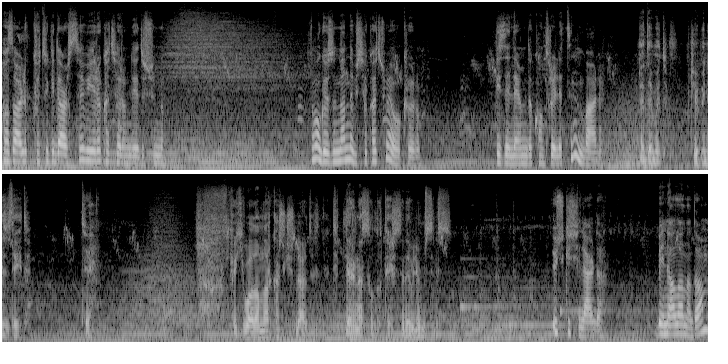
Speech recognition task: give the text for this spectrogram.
Pazarlık kötü giderse bir yere kaçarım diye düşündüm. Ama gözünden de bir şey kaçmıyor bakıyorum. Vizelerimi de kontrol ettin mi bari? Edemedim. Cebinizdeydi. Tüh. Peki bu adamlar kaç kişilerdi? Tipleri nasıldı? Teşhis edebilir misiniz? Üç kişilerdi. Beni alan adam,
